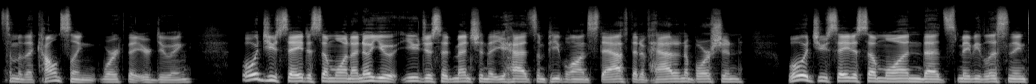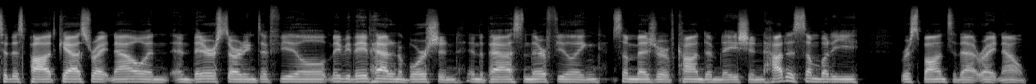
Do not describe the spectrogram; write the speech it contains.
some of the counseling work that you're doing. What would you say to someone? I know you you just had mentioned that you had some people on staff that have had an abortion. What would you say to someone that's maybe listening to this podcast right now and and they're starting to feel maybe they've had an abortion in the past and they're feeling some measure of condemnation? How does somebody respond to that right now?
